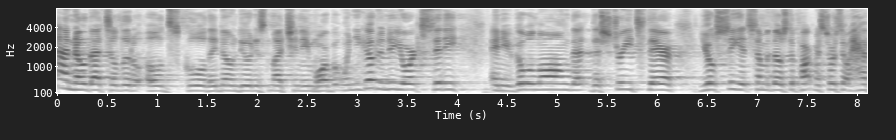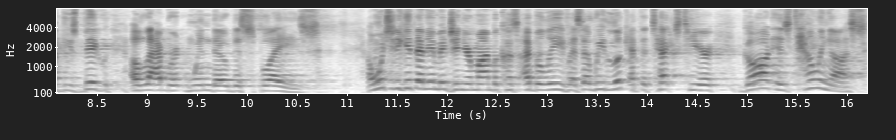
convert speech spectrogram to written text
I know that's a little old school. They don't do it as much anymore. But when you go to New York City and you go along the, the streets there, you'll see at some of those department stores, they'll have these big, elaborate window displays. I want you to get that image in your mind because I believe as we look at the text here, God is telling us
